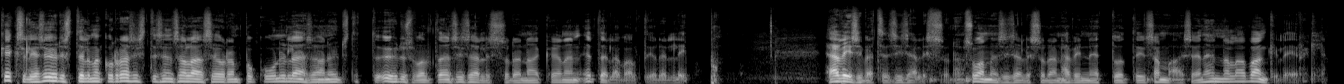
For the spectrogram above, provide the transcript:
Kekseliäs yhdistelmä, kun rasistisen salaseuran pukuun yleensä on yhdistetty Yhdysvaltain sisällissodan aikainen etelävaltioiden lippu. Hävisivät sen sisällissodan. Suomen sisällissodan hävinneet tuotiin samaiseen Hennalaan vankileirille.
